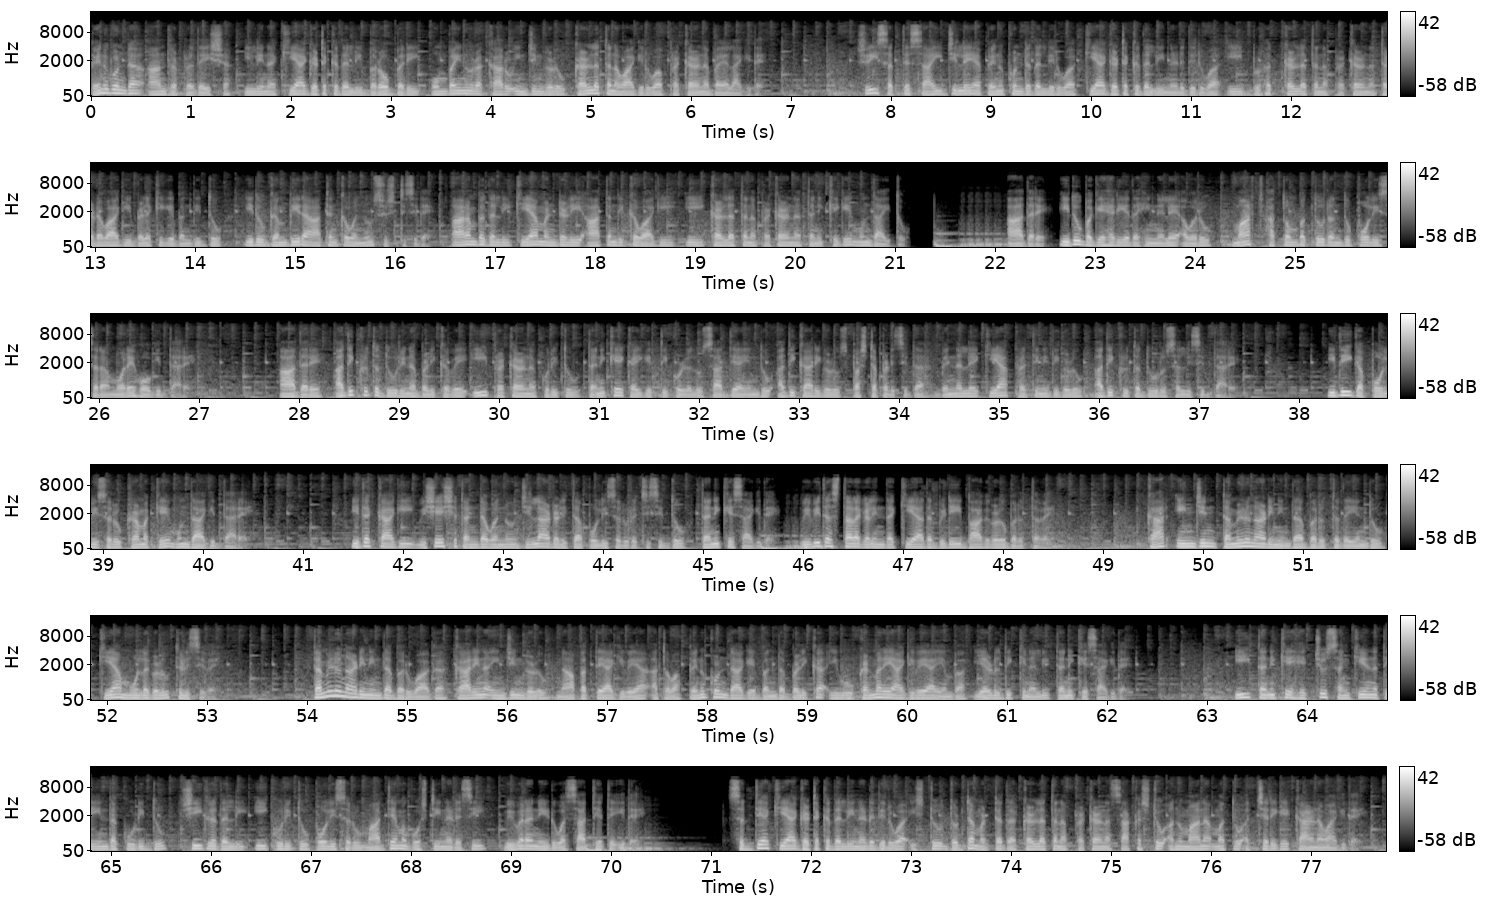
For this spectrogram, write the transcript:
ಪೆನುಗೊಂಡ ಆಂಧ್ರಪ್ರದೇಶ ಇಲ್ಲಿನ ಕಿಯಾ ಘಟಕದಲ್ಲಿ ಬರೋಬ್ಬರಿ, ಒಂಬೈನೂರ ಕಾರು ಇಂಜಿನ್ಗಳು ಕಳ್ಳತನವಾಗಿರುವ ಪ್ರಕರಣ ಬಯಲಾಗಿದೆ. ಶ್ರೀ ಸತ್ಯಸಾಯಿ ಜಿಲ್ಲೆಯ ಪೆನುಕೊಂಡದಲ್ಲಿರುವ ಕಿಯಾ ಘಟಕದಲ್ಲಿ ನಡೆದಿರುವ ಈ ಬೃಹತ್ ಕಳ್ಳತನ ಪ್ರಕರಣ ತಡವಾಗಿ ಬೆಳಕಿಗೆ ಬಂದಿದ್ದು, ಇದು ಗಂಭೀರ ಆತಂಕವನ್ನು ಸೃಷ್ಟಿಸಿದೆ. ಆರಂಭದಲ್ಲಿ ಕಿಯಾ ಮಂಡಳಿ ಆತಂಕವಾಗಿ ಈ ಕಳ್ಳತನ ಪ್ರಕರಣ ತನಿಖೆಗೆ ಮುಂದಾಯಿತು. ಆದರೆ, ಇದು ಬಗೆಹರಿಯದ ಹಿನ್ನೆಲೆ ಅವರು ಮಾರ್ಚ್ ಹತ್ತೊಂಬತ್ತರಂದು ಪೊಲೀಸರ ಮೊರೆ ಹೋಗಿದ್ದಾರೆ. ಆದರೆ ಅಧಿಕೃತ ದೂರಿನ ಬಳಿಕವೇ ಈ ಪ್ರಕರಣ ಕುರಿತು ತನಿಖೆ ಕೈಗೆತ್ತಿಕೊಳ್ಳಲು ಸಾಧ್ಯ ಎಂದು ಅಧಿಕಾರಿಗಳು ಸ್ಪಷ್ಟಪಡಿಸಿದ ಬೆನ್ನಲ್ಲೇ ಕಿಯಾ ಪ್ರತಿನಿಧಿಗಳು ಅಧಿಕೃತ ದೂರು ಸಲ್ಲಿಸಿದ್ದಾರೆ. ಇದೀಗ ಪೊಲೀಸರು ಕ್ರಮಕ್ಕೆ ಮುಂದಾಗಿದ್ದಾರೆ. ಇದಕ್ಕಾಗಿ ವಿಶೇಷ ತಂಡವನ್ನು ಜಿಲ್ಲಾಡಳಿತ ಪೊಲೀಸರು ರಚಿಸಿದ್ದು ತನಿಖೆ ಸಾಗಿದೆ. ವಿವಿಧ ಸ್ಥಳಗಳಿಂದ ಕಿಯಾದ ಬಿಡಿ ಭಾಗಗಳು ಬರುತ್ತವೆ. ಕಾರ್ ಇಂಜಿನ್ ತಮಿಳುನಾಡಿನಿಂದ ಬರುತ್ತದೆ ಎಂದು ಕಿಯಾ ಮೂಲಗಳು ತಿಳಿಸಿವೆ. ತಮಿಳುನಾಡಿನಿಂದ ಬರುವಾಗ ಕಾರಿನ ಇಂಜಿನ್ಗಳು ನಾಪತ್ತೆಯಾಗಿವೆಯಾ ಅಥವಾ ಪೆನುಕೊಂಡಾಗೆ ಬಂದ ಬಳಿಕ ಇವು ಕಣ್ಮರೆಯಾಗಿವೆಯಾ ಎಂಬ ಎರಡು ದಿಕ್ಕಿನಲ್ಲಿ ತನಿಖೆ ಸಾಗಿದೆ. ಈ ತನಿಖೆ ಹೆಚ್ಚು ಸಂಕೀರ್ಣತೆಯಿಂದ ಕೂಡಿದ್ದು, ಶೀಘ್ರದಲ್ಲಿ ಈ ಕುರಿತು ಪೊಲೀಸರು ಮಾಧ್ಯಮಗೋಷ್ಠಿ ನಡೆಸಿ ವಿವರ ನೀಡುವ ಸಾಧ್ಯತೆ ಇದೆ. ಸದ್ಯ ಕಿಯಾ ಘಟಕದಲ್ಲಿ ನಡೆದಿರುವ ಇಷ್ಟು ದೊಡ್ಡ ಮಟ್ಟದ ಕಳ್ಳತನ ಪ್ರಕರಣ ಸಾಕಷ್ಟು ಅನುಮಾನ ಮತ್ತು ಅಚ್ಚರಿಗೆ ಕಾರಣವಾಗಿದೆ.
